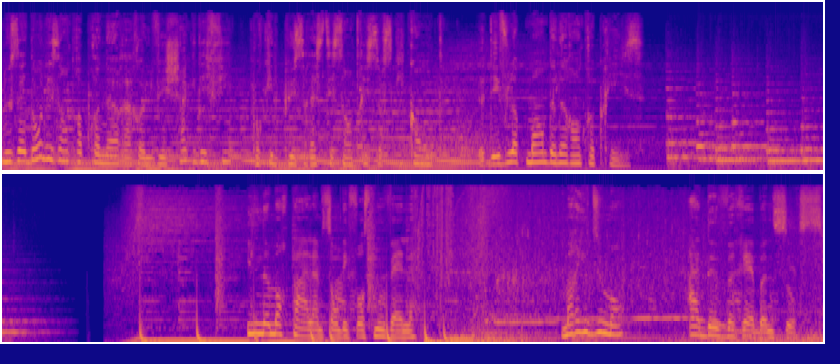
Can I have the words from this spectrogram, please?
nous aidons les entrepreneurs à relever chaque défi pour qu'ils puissent rester centrés sur ce qui compte, le développement de leur entreprise. Il ne mord pas à l'hameçon des fausses nouvelles. Mario Dumont a de vraies bonnes sources.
